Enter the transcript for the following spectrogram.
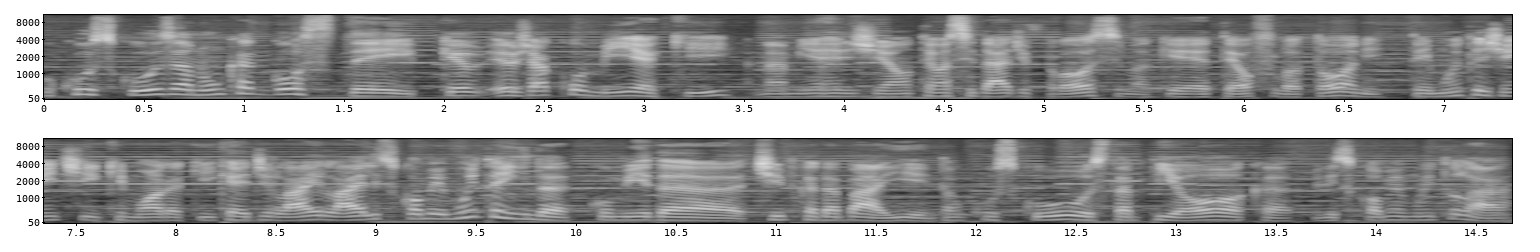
O cuscuz eu nunca gostei, porque eu, eu já comi aqui na minha região. Tem uma cidade próxima que é Teoflotone. Tem muita gente que mora aqui que é de lá e lá eles comem muito ainda comida típica da Bahia. Então cuscuz, tapioca, eles comem muito lá.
